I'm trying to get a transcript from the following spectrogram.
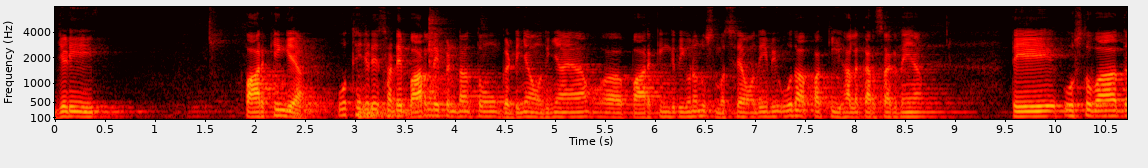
ਜਿਹੜੀ ਪਾਰਕਿੰਗ ਆ, ਉੱਥੇ ਜਿਹੜੇ ਸਾਡੇ ਬਾਹਰਲੇ ਪਿੰਡਾਂ ਤੋਂ ਗੱਡੀਆਂ ਆਉਂਦੀਆਂ ਆ ਪਾਰਕਿੰਗ ਦੀ ਉਹਨਾਂ ਨੂੰ ਸਮੱਸਿਆ ਆਉਂਦੀ ਵੀ ਉਹਦਾ ਆਪਾਂ ਕੀ ਹੱਲ ਕਰ ਸਕਦੇ ਆ। ਤੇ ਉਸ ਤੋਂ ਬਾਅਦ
